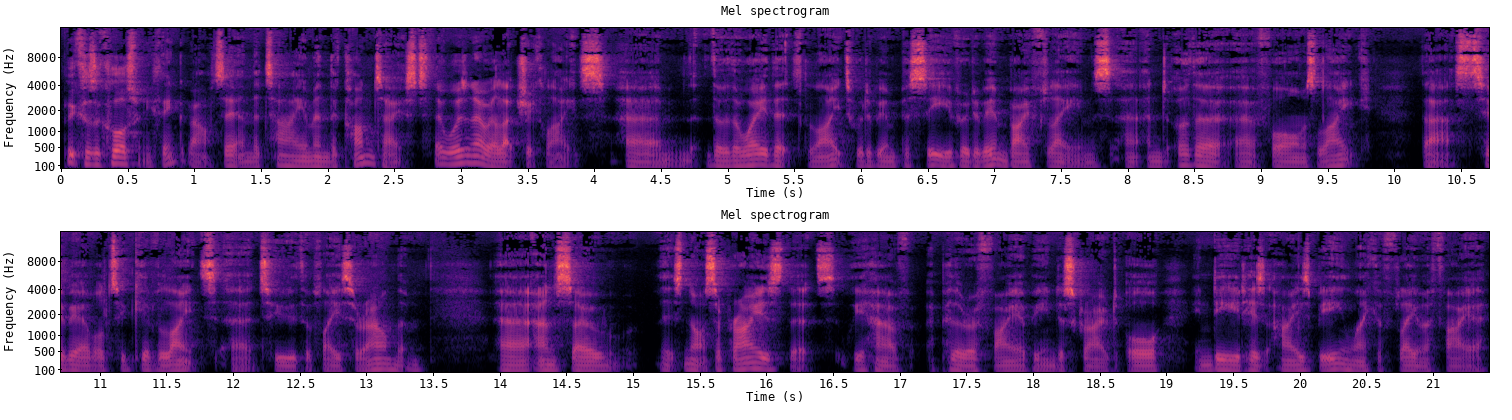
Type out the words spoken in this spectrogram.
Because, of course, when you think about it and the time and the context, there was no electric lights. Um, the, the way that light would have been perceived would have been by flames uh, and other uh, forms like that to be able to give light uh, to the place around them. Uh, and so it's not surprised that we have a pillar of fire being described, or indeed his eyes being like a flame of fire.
